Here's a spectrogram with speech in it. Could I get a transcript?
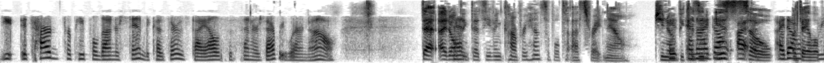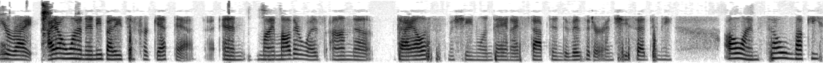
you, it's hard for people to understand because there's dialysis centers everywhere now. That I don't and, think that's even comprehensible to us right now. Do you know because it is so I, I don't, available. You're right. I don't want anybody to forget that. And mm-hmm. my mother was on the dialysis machine one day and I stopped in to visit her and she said to me, Oh, I'm so lucky,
